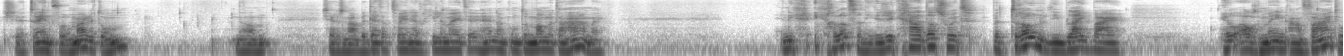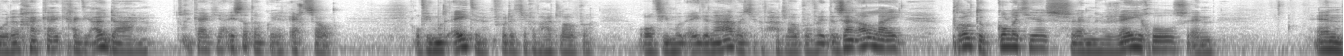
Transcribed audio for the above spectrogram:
als je traint voor een marathon, dan zeggen ze nou bij 30, 32 kilometer, hè, dan komt een man met een hamer. En ik, ik geloof dat niet. Dus ik ga dat soort patronen die blijkbaar heel algemeen aanvaard worden, ga, kijken, ga ik die uitdagen. Dus ga kijken, ja, is dat ook echt zo? Of je moet eten voordat je gaat hardlopen. Of je moet eten nadat je gaat hardlopen. Er zijn allerlei protocolletjes en regels. En, en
